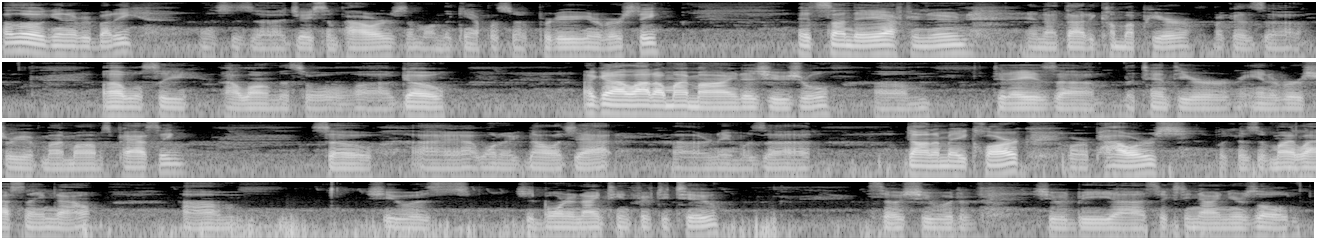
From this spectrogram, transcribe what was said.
Hello again, everybody. This is uh, Jason Powers. I'm on the campus of Purdue University. It's Sunday afternoon, and I thought I'd come up here because uh, uh, we'll see how long this will uh, go. I got a lot on my mind, as usual. Um, today is uh, the 10th year anniversary of my mom's passing, so I, I want to acknowledge that. Uh, her name was Donna Mae Clark, or Powers because of my last name now. Um, she was born in 1952, so she would have she would be uh, 69 years old.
